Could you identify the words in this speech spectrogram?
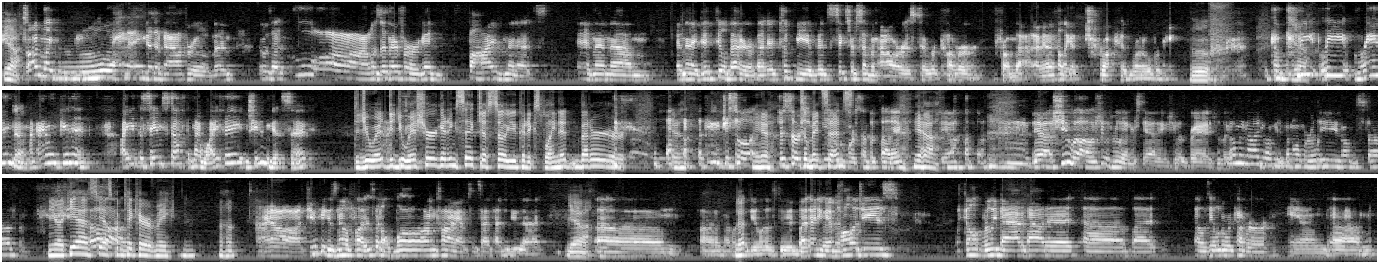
Yeah. so I'm like running to the bathroom, and it was like, I was in there for a good five minutes, and then um, and then I did feel better, but it took me a good six or seven hours to recover from that. I mean, I felt like a truck had run over me. Oof. Completely yeah. random. Like I don't get it. I eat the same stuff that my wife ate, and she didn't get sick. Did you did you wish her getting sick just so you could explain it better? Or, you know? just so yeah. just so, so she made sense. more sympathetic. Yeah. Yeah. yeah. She uh, she was really understanding. She was great. She was like, "Oh my god, you want me to come home early and all this stuff?" And, you're like, "Yes, yes, come uh, take care of me." Uh-huh. I know. Puking is no fun. It's been a long time since I've had to do that. Yeah. Um, I don't know what the deal is, dude. But anyway, apologies. I felt really bad about it, uh, but I was able to recover, and um,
